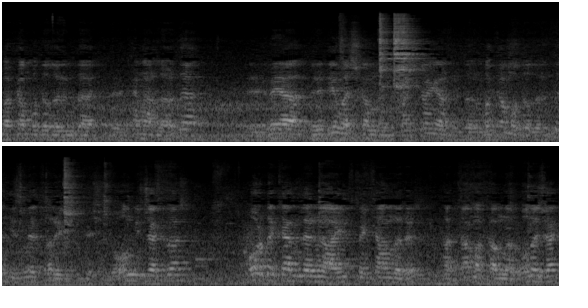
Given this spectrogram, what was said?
makam odalarında, e, kenarlarda e, veya belediye başkanlarının, başkan yardımcılarının makam odalarında hizmet arayışı peşinde olmayacaklar. Orada kendilerine ait mekanları, hatta makamlar olacak.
